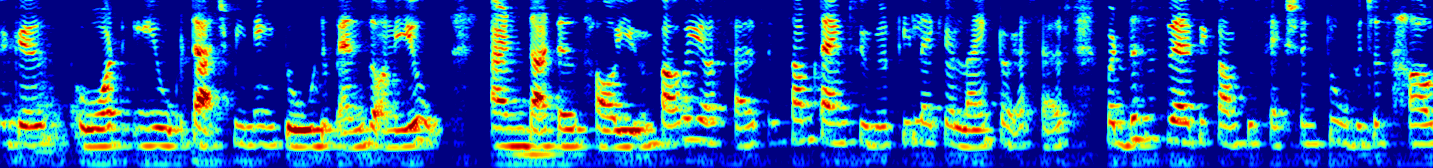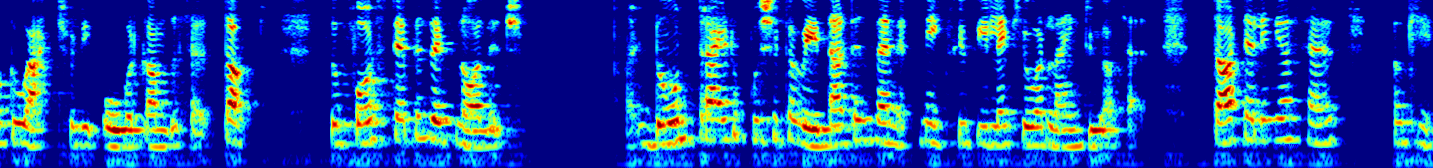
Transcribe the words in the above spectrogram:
because what you attach meaning to depends on you. And that is how you empower yourself. And sometimes you will feel like you're lying to yourself. But this is where we come to section 2 which is how to actually overcome the self doubt so first step is acknowledge. Don't try to push it away. That is when it makes you feel like you are lying to yourself. Start telling yourself okay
